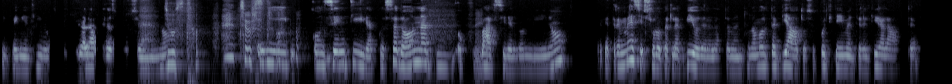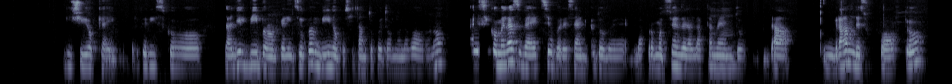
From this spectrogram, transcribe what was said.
impegnativo. Il tiralatte è la soluzione, no? Giusto, giusto. Quindi consentire a questa donna di occuparsi sì. del bambino, perché tre mesi è solo per l'avvio dell'allattamento. Una volta avviato, se poi ti devi mettere il tiralatte, dici ok, preferisco dagli il biberon, organizzo il bambino, così tanto poi torno al lavoro, no? Paesi come la Svezia, per esempio, dove la promozione dell'allattamento dà un grande supporto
